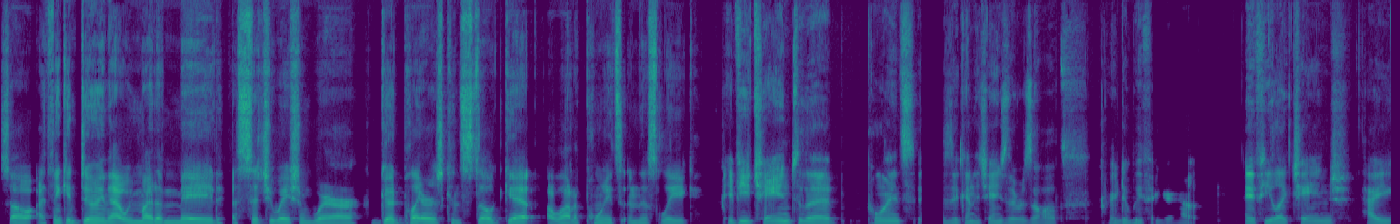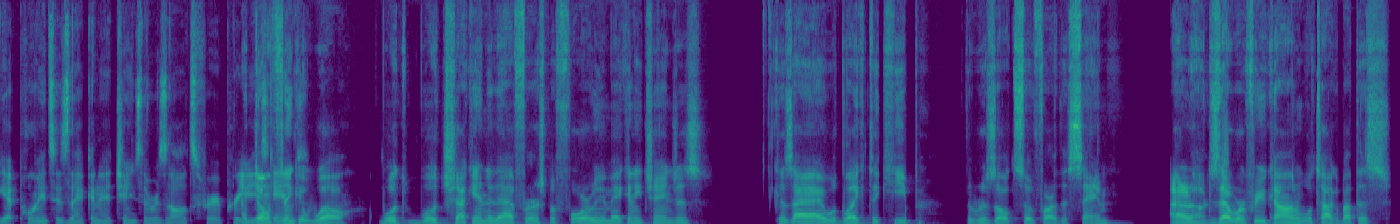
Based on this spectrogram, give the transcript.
So I think in doing that, we might have made a situation where good players can still get a lot of points in this league. If you change the points, is it going to change the results, or did we figure out? If you like change how you get points, is that going to change the results for I previous? One? I don't think it will. We'll we'll check into that first before we make any changes, because I would like to keep the results so far the same. I don't know. Does that work for you, Colin? We'll talk about this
